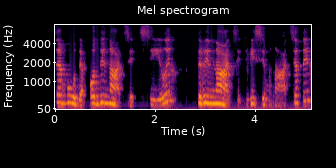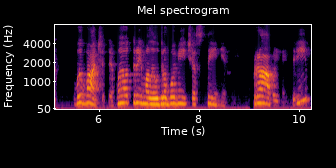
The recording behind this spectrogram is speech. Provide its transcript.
Це буде 11,1318. Ви бачите, ми отримали у дробовій частині правильний дріб,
